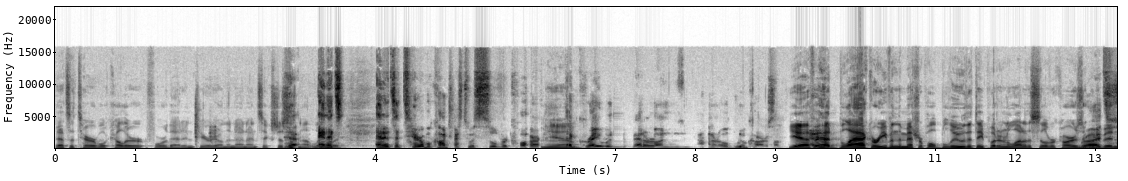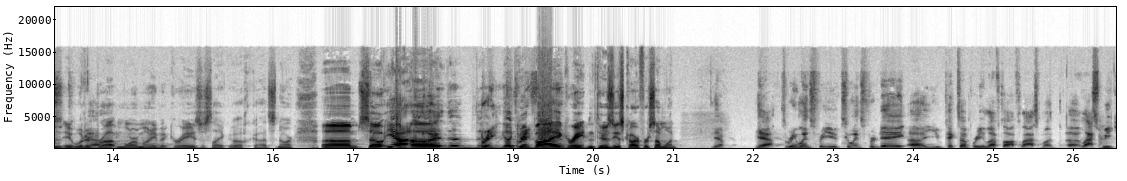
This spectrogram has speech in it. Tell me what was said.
that's a terrible color for that interior on the 996. Just yeah. And it's and it's a terrible contrast to a silver car. Yeah. That gray would be better on I don't know a blue car or something. Yeah, if it had black or even the Metropole blue that they put in a lot of the silver cars, it right. would have been it would have yeah. brought more money. But gray is just like oh god, snore. Um, so yeah, uh, the, the, three, a good buy, a great enthusiast car for someone. Yeah, yeah, three wins for you, two wins per day. Uh, you picked up where you left off last month, uh, last week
